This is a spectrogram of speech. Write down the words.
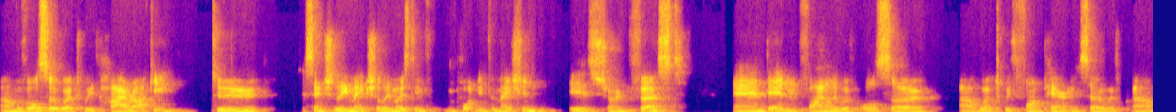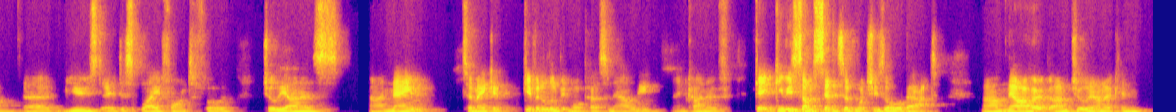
Um, we've also worked with hierarchy to essentially make sure the most important information is shown first. And then finally, we've also uh, worked with font pairing. So we've um, uh, used a display font for Juliana's uh, name to make it, give it a little bit more personality and kind of get, give you some sense of what she's all about. Um, now, I hope um, Juliana can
